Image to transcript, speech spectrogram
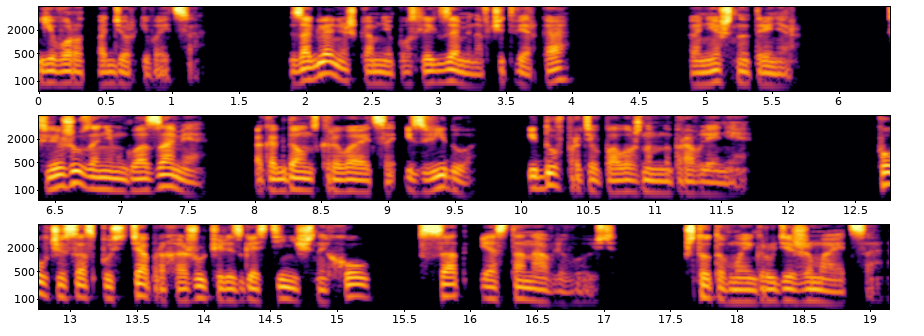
Его рот поддергивается. Заглянешь ко мне после экзамена в четверг, а? Конечно, тренер. Слежу за ним глазами, а когда он скрывается из виду, иду в противоположном направлении. Полчаса спустя прохожу через гостиничный холл в сад и останавливаюсь. Что-то в моей груди сжимается.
